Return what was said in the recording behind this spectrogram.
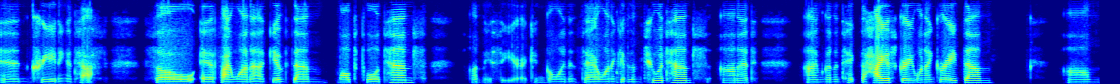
in creating a test. So if I want to give them multiple attempts, let me see here, I can go in and say I want to give them two attempts on it. I'm going to take the highest grade when I grade them. Um,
